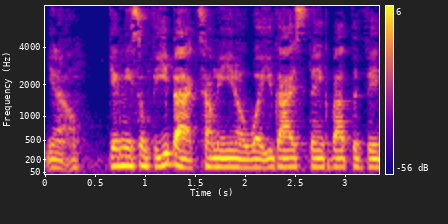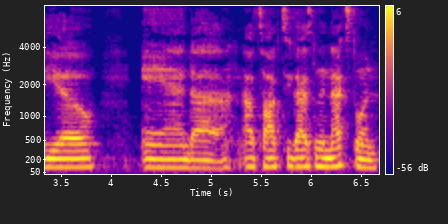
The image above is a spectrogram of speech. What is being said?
you know, give me some feedback. Tell me, you know, what you guys think about the video. And uh, I'll talk to you guys in the next one.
